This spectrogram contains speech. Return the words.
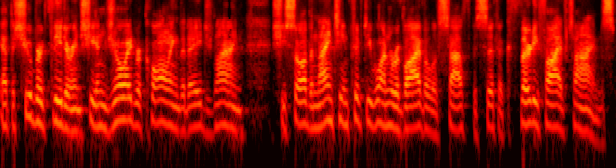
at the Shubert Theater, and she enjoyed recalling that age nine, she saw the 1951 revival of South Pacific 35 times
